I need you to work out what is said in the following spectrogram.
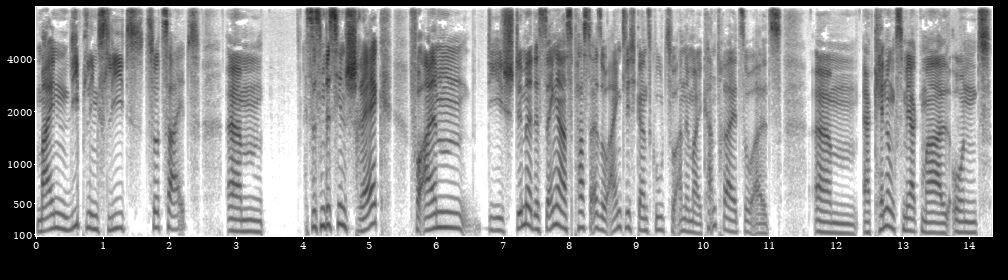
Mein Lieblingslied zurzeit. Ähm, es ist ein bisschen schräg, vor allem die Stimme des Sängers passt also eigentlich ganz gut zu Annemai Kantreit, so als ähm, Erkennungsmerkmal und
